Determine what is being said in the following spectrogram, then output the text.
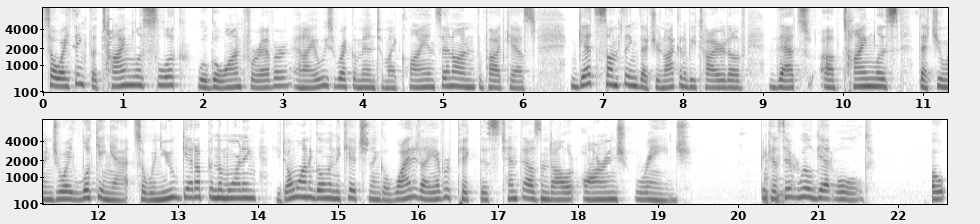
So I think the timeless look will go on forever. And I always recommend to my clients and on the podcast get something that you're not going to be tired of, that's uh, timeless, that you enjoy looking at. So when you get up in the morning, you don't want to go in the kitchen and go, why did I ever pick this $10,000 orange range? Because mm-hmm. it will get old. So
